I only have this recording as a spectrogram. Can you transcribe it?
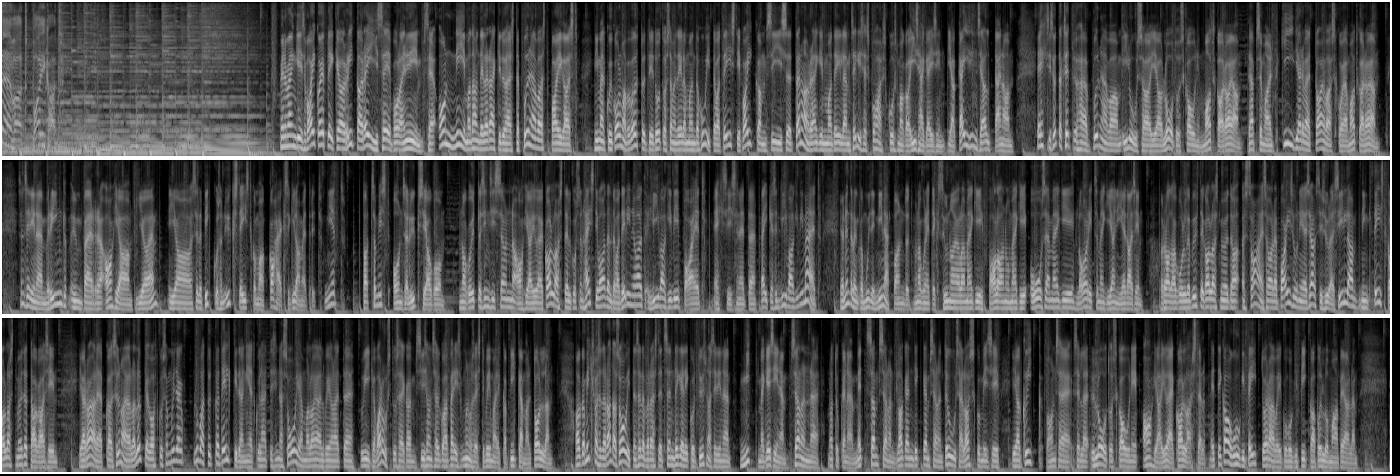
põnevad paigad. meile mängis Vaiko Eplik ja Rita Ray See pole nii, see on nii, ma tahan teile rääkida ühest põnevast paigast. Nimelt, kui kolmapäeva õhtuti tutvustame teile mõnda huvitavat Eesti paika, siis täna räägin ma teile sellisest kohast, kus ma ka ise käisin ja käisin seal täna. ehk siis võtaks ette ühe põneva, ilusa ja looduskauni matkaraja, täpsemalt Kiidjärve taevaskoja matkaraja see on selline ring ümber Ahja jõe ja selle pikkus on üksteist koma kaheksa kilomeetrit, nii et tatsamist on seal üksjagu. Nagu ütlesin, siis see on Ahja jõe kallastel, kus on hästi vaadeldavad erinevad liivakivipaed ehk siis need väikesed liivakivimäed. ja nendele on ka muide nimed pandud, nagu näiteks Sõnajalamägi, Palanumägi, Oosemägi, Laaritsamägi ja nii edasi rada kulgeb ühte kallast mööda Saesaare paisuni ja sealt siis üle silla ning teist kallast mööda tagasi. ja rajale jääb ka Sõnajala lõkkekoht, kus on muide lubatud ka telkida, nii et kui lähete sinna soojemal ajal või olete õige varustusega, siis on seal kohe päris mõnusasti võimalik ka pikemalt olla. Aga miks ma seda rada soovitan, sellepärast et see on tegelikult üsna selline mitmekesine, seal on natukene metsa, seal on lagendikke, seal on tõuse, laskumisi ja kõik on see selle looduskauni Ahja jõe kallastel, et ei kao kuhugi peitu ära või kuhugi pika põllumaa peale,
